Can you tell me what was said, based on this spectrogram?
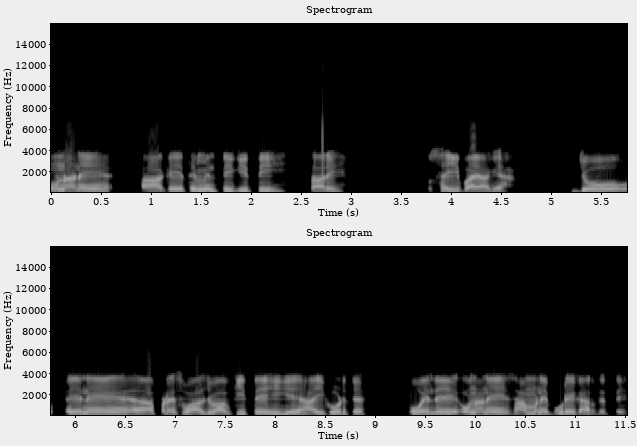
ਉਹਨਾਂ ਨੇ ਆ ਕੇ ਇੱਥੇ ਮਿੰਤੀ ਕੀਤੀ ਸਾਰੇ। ਸਹੀ ਪਾਇਆ ਗਿਆ। ਜੋ ਇਹਨੇ ਆਪਣੇ ਸਵਾਲ ਜਵਾਬ ਕੀਤੇ ਸੀਗੇ ਹਾਈ ਕੋਰਟ 'ਚ, ਉਹ ਇਹਦੇ, ਉਹਨਾਂ ਨੇ ਸਾਹਮਣੇ ਪੂਰੇ ਕਰ ਦਿੱਤੇ।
